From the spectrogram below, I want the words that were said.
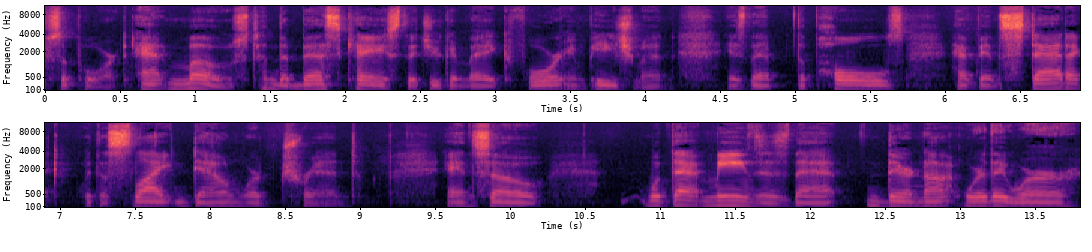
support. At most, the best case that you can make for impeachment is that the polls have been static with a slight downward trend. And so, what that means is that they're not where they were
